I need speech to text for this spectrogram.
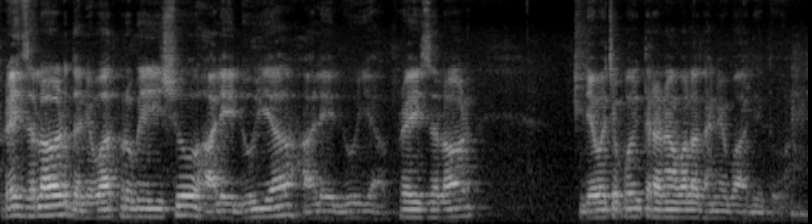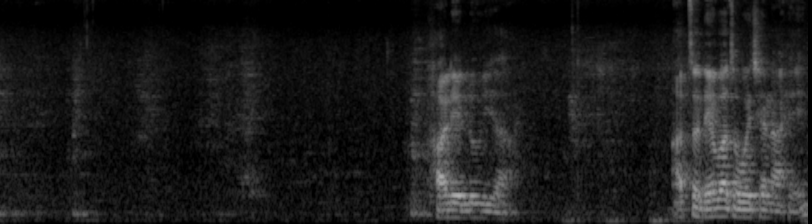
प्रेज लॉर्ड धन्यवाद प्रभू येशू हाले लुया हाले लुया प्रेज लॉर्ड देवाच्या पवित्र नावाला धन्यवाद देतो. हाले लुया आजचं देवाचं वचन आहे.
